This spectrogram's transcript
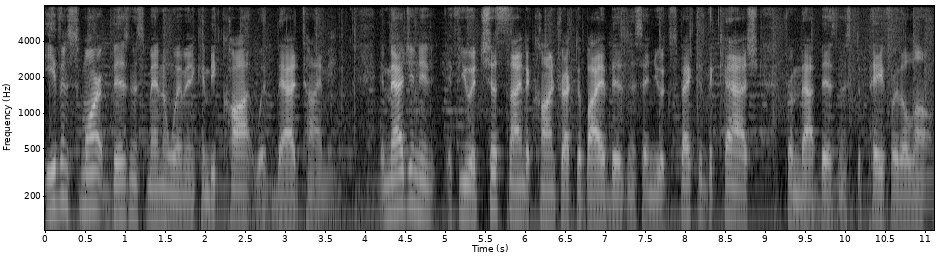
Even smart businessmen and women can be caught with bad timing. Imagine if, if you had just signed a contract to buy a business and you expected the cash from that business to pay for the loan.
